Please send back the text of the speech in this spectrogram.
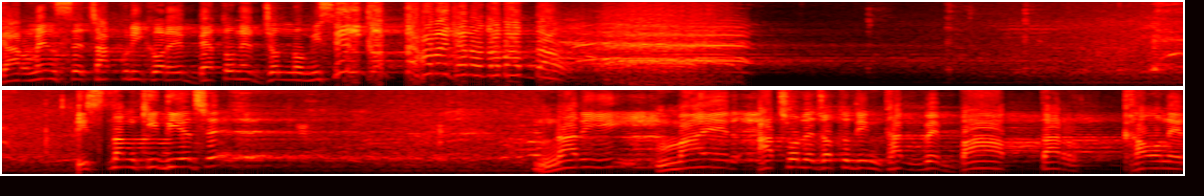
গার্মেন্টসে চাকরি করে বেতনের জন্য মিছিল করতে হবে কেন? জবাব দাও। ইসলাম কি দিয়েছে? নারী মায়ের আচলে যতদিন থাকবে, বাপ তার খাওয়ানের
